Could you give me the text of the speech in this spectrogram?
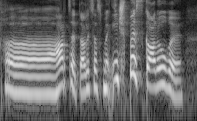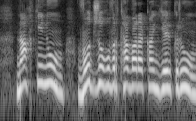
հարց է տալիս, ասում է, ինչպես կարող է նախկինում ոչ ժողովրդավարական երկրում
